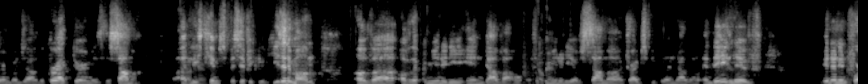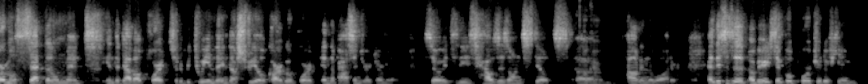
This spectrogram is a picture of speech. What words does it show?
term Bajau. The correct term is the Sama, at least him specifically. He's an imam of uh, of the community in Davao, of a Okay. community of Sama tribes people in Davao, and they live in an informal settlement in the Davao port, sort of between the industrial cargo port and the passenger terminal. So it's these houses on stilts um, Okay. out in the water. And this is a, a very simple portrait of him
